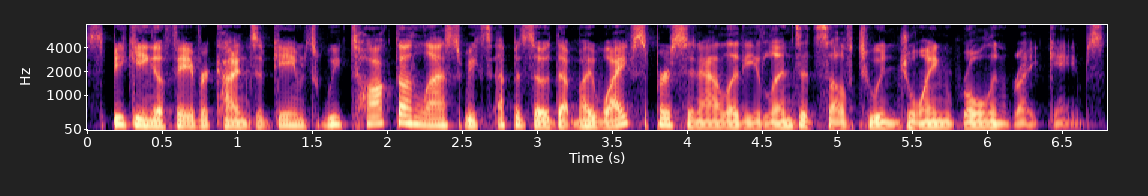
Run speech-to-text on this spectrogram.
Speaking of favorite kinds of games, we talked on last week's episode that my wife's personality lends itself to enjoying roll and write games.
